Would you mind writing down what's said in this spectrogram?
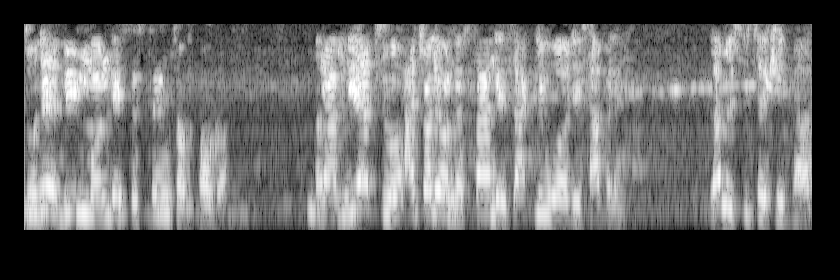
today being Monday, 16th of August. But I'm here to actually understand exactly what is happening. Let me still take it back.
